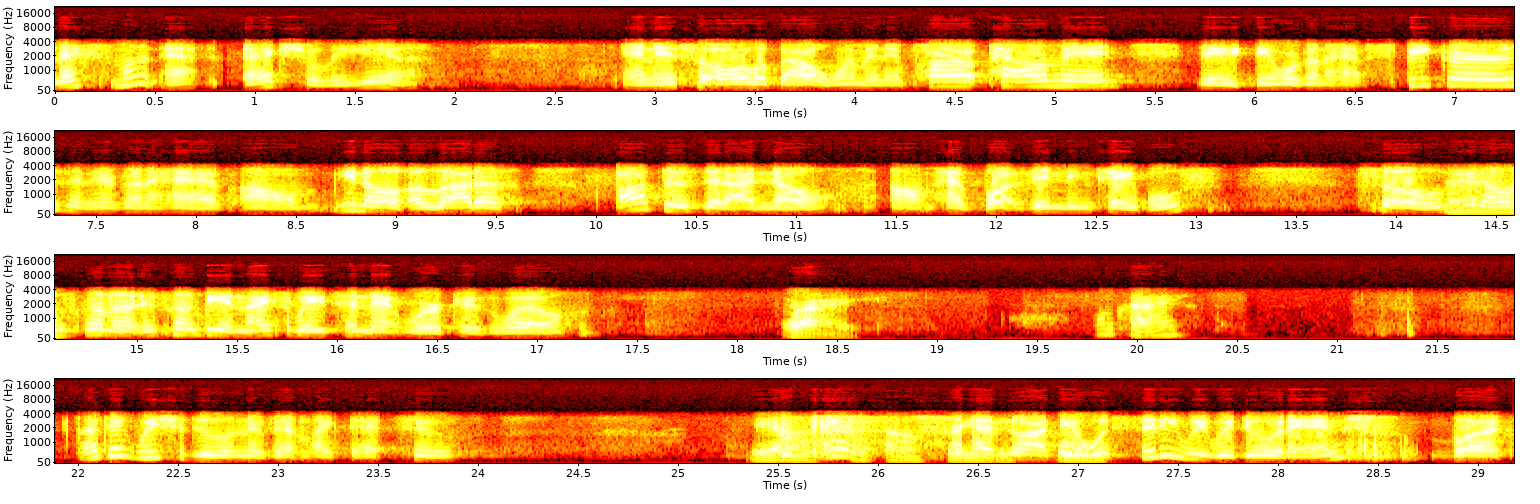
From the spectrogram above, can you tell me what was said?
next month, actually, yeah. And it's all about women empowerment. They they were going to have speakers, and they're going to have um, you know, a lot of authors that I know um, have bought vending tables. So you know mm. it's gonna it's gonna be a nice way to network as well. Right. Okay. I think we should do an event like that too. Yeah, that sounds pretty. I have no idea cool. what city we would do it in, but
